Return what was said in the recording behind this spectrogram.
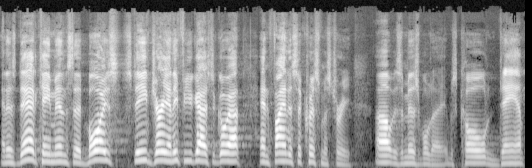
And his dad came in and said, Boys, Steve, Jerry, I need for you guys to go out and find us a Christmas tree. Oh, it was a miserable day. It was cold and damp,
